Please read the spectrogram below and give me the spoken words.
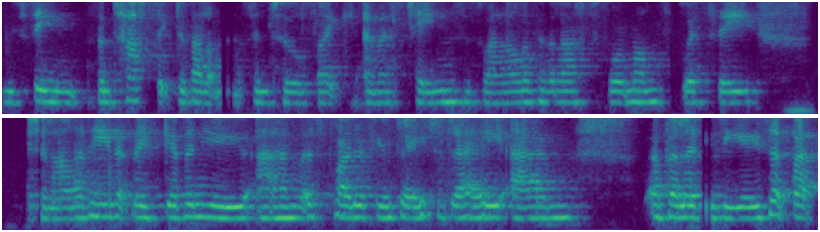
We've seen fantastic developments in tools like MS Teams as well over the last four months with the functionality that they've given you um, as part of your day to day ability to use it. But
